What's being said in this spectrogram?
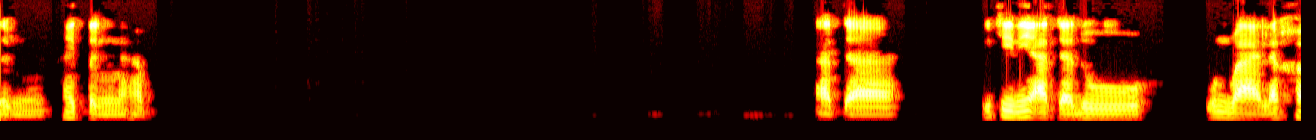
ดึงให้ตึงนะครับ อาจจะวิธีนี้อาจจะดูวุ่นวายแล้วก็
